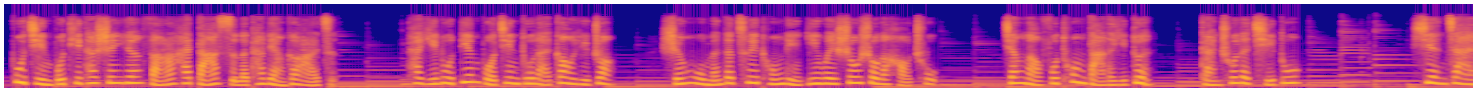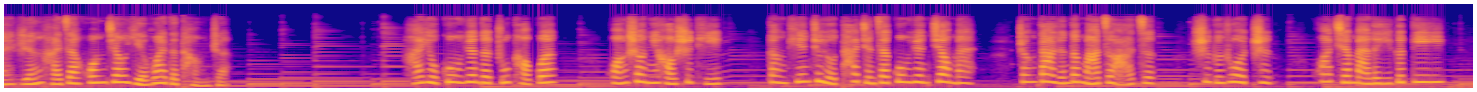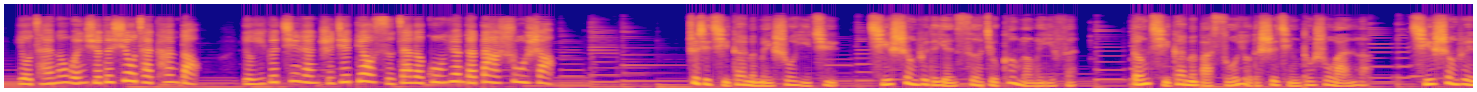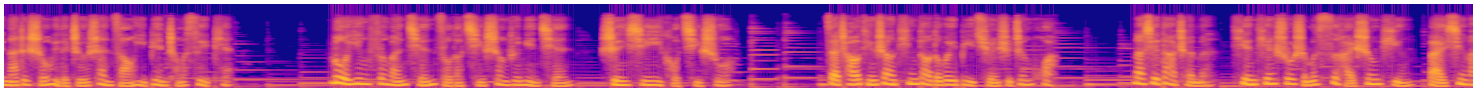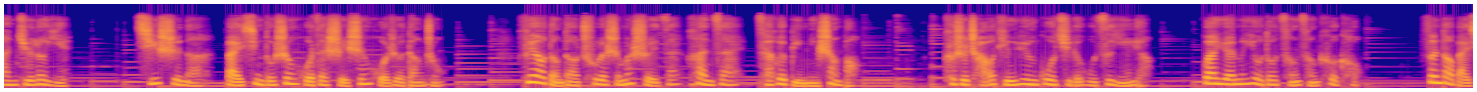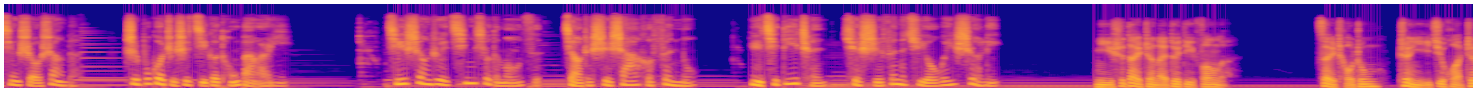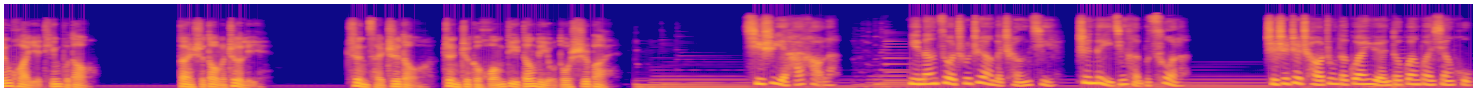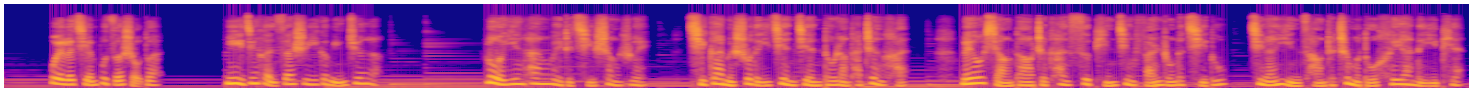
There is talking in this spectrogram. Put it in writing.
不仅不替他伸冤，反而还打死了他两个儿子。他一路颠簸进都来告御状。神武门的崔统领因为收受了好处，将老夫痛打了一顿，赶出了齐都。现在人还在荒郊野外的躺着。还有贡院的主考官，皇上你好试题，当天就有太监在贡院叫卖。张大人的麻子儿子是个弱智，花钱买了一个第一有才能文学的秀才，看到有一个竟然直接吊死在了贡院的大树上。这些乞丐们每说一句，齐盛瑞的眼色就更冷了一分。等乞丐们把所有的事情都说完了，齐盛瑞拿着手里的折扇早已变成了碎片。洛英分完钱，走到齐盛瑞面前，深吸一口气说：“在朝廷上听到的未必全是真话。那些大臣们天天说什么四海升平，百姓安居乐业，其实呢，百姓都生活在水深火热当中，非要等到出了什么水灾、旱灾才会禀明上报。可是朝廷运过去的物资银两，官员们又都层层克扣，分到百姓手上的，只不过只是几个铜板而已。”齐盛瑞清秀的眸子搅着嗜杀和愤怒，语气低沉却十分的具有威慑力。你是带朕来对地方了，在朝中朕一句话真话也听不到，但是到了这里，朕才知道朕这个皇帝当的有多失败。其实也还好了，你能做出这样的成绩，真的已经很不错了。只是这朝中的官员都官官相护，为了钱不择手段，你已经很算是一个明君了。洛英安慰着齐盛瑞，乞丐们说的一件件都让他震撼。没有想到，这看似平静繁荣的齐都，竟然隐藏着这么多黑暗的一片。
